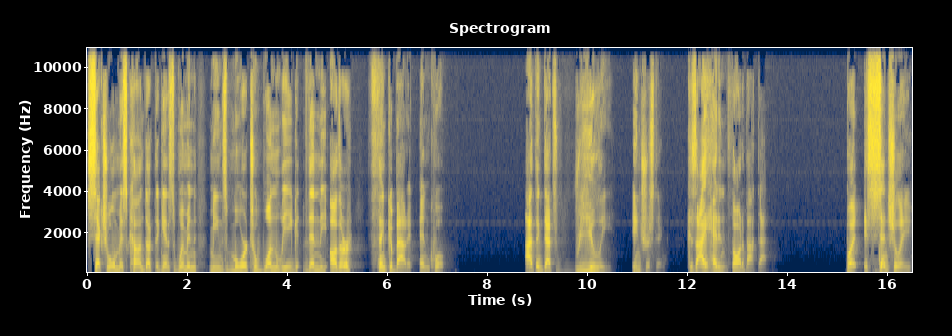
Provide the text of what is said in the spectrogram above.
sexual misconduct against women means more to one league than the other? Think about it. End quote. I think that's really interesting because I hadn't thought about that. But essentially,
